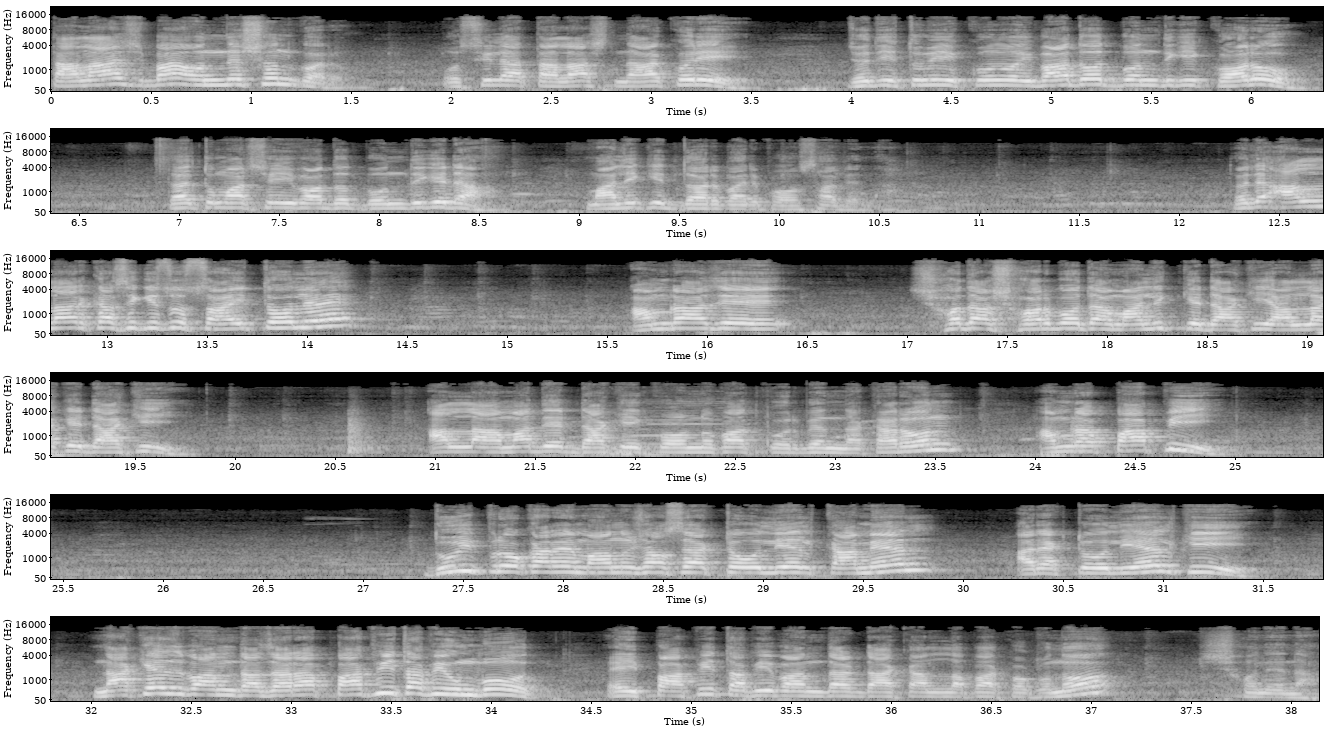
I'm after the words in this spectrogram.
তালাশ বা অন্বেষণ করো। ওসিলা তালাশ না করে যদি তুমি কোনো ইবাদত বন্দিগি করো, তাহলে তোমার সেই ইবাদত বন্দিগিটা মালিকের দরবারে পৌঁছাবে না। তাহলে আল্লাহর কাছে কিছু চাইতে হলে আমরা যে সদা সর্বদা মালিককে ডাকি, আল্লাহকে ডাকি, আল্লাহ আমাদের ডাকে, কর্ণপাত করবেন না। কারণ আমরা পাপি। দুই প্রকারের মানুষ আছে, একটা অলিয়েল কামেল আর একটা অলিয়েল কি? নাকেজ বান্দা, যারা পাপি তাপি উম্মত, এই পাপি তাপি বান্দার ডাক আল্লাহ পাক কখনো শোনে না।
